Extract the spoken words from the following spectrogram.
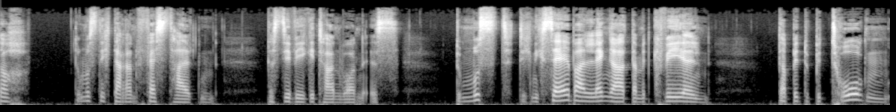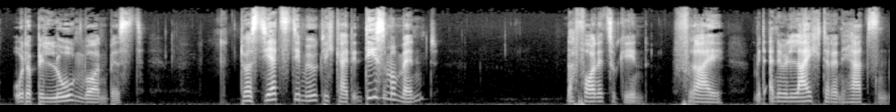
Doch, du musst nicht daran festhalten, dass dir wehgetan worden ist. Du musst dich nicht selber länger damit quälen, damit du betrogen oder belogen worden bist. Du hast jetzt die Möglichkeit, in diesem Moment nach vorne zu gehen, frei, mit einem leichteren Herzen.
